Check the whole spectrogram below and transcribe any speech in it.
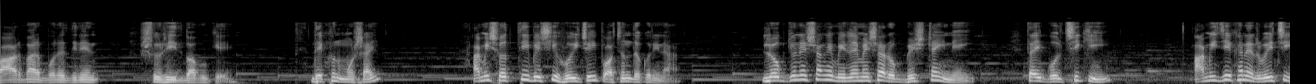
বারবার বলে দিলেন বাবুকে। দেখুন মশাই, আমি সত্যি বেশি হইচই পছন্দ করি না। লোকজনের সঙ্গে মেলামেশার অভ্যেসটাই নেই। তাই বলছি কি, আমি যেখানে রয়েছি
